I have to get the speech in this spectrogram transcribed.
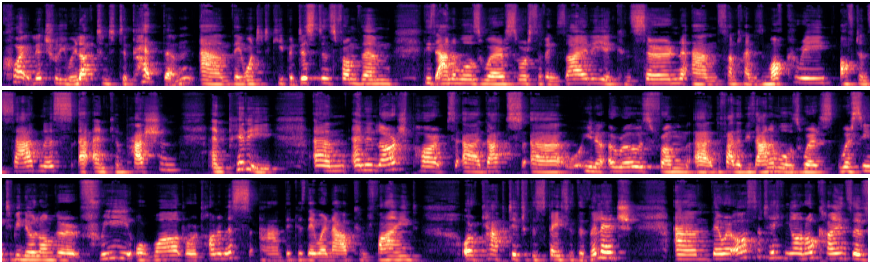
quite literally reluctant to pet them. Um, they wanted to keep a distance from them. These animals were a source of anxiety and concern, and sometimes mockery, often sadness and compassion and pity. Um, and in large part, uh, that uh, you know arose from uh, the fact that these animals were were seen to be no longer free or wild or autonomous uh, because they were now confined or captive to the space of the village. Um, they were also taking on all kinds of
